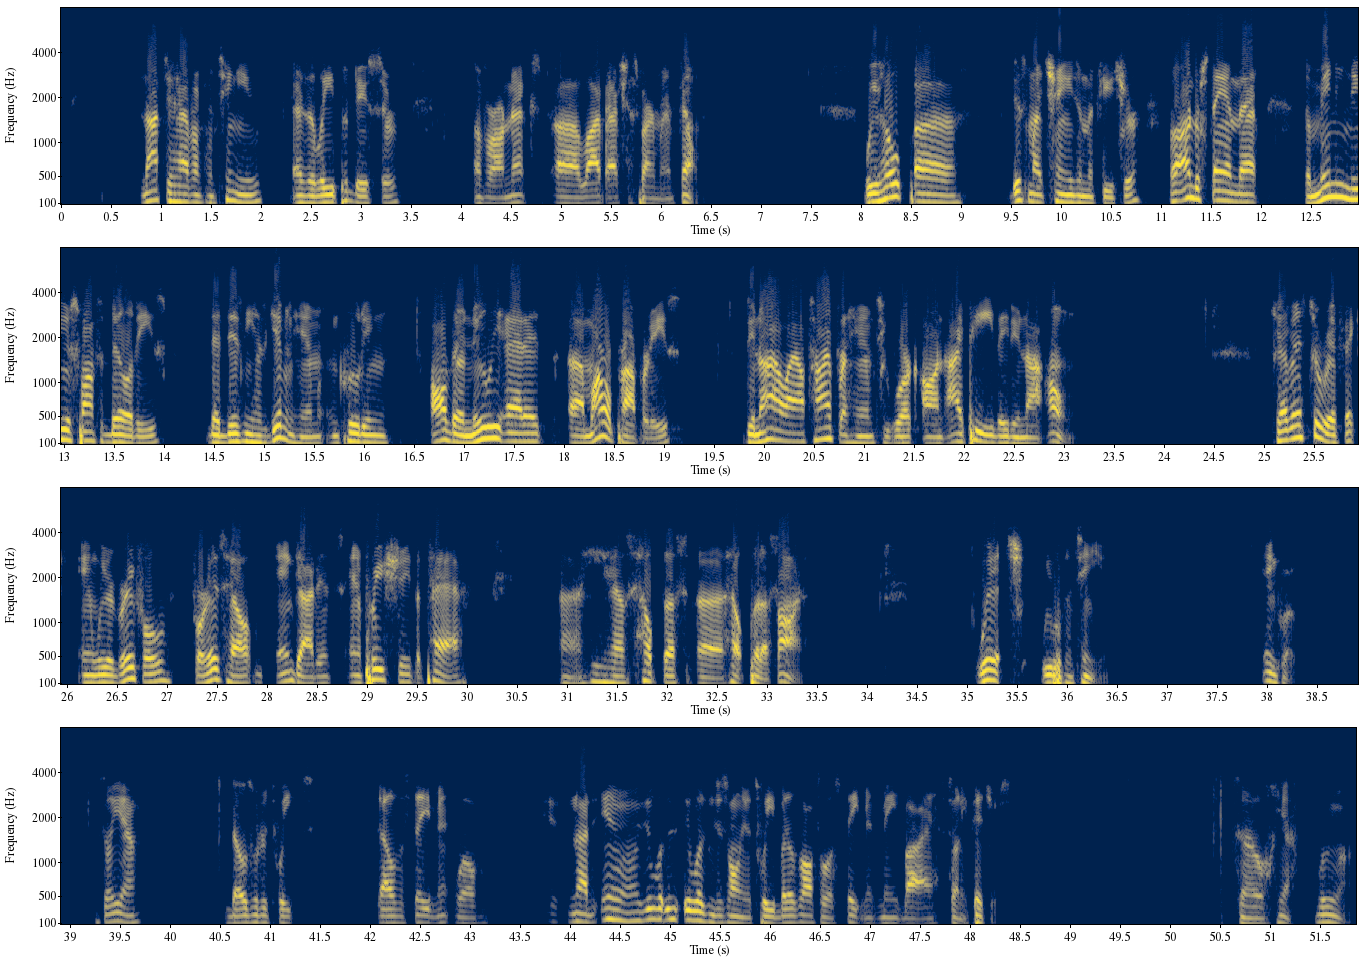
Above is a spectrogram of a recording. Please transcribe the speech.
not to have him continue as a lead producer of our next uh, live action Spider Man film. We hope uh, this might change in the future, but understand that the many new responsibilities that Disney has given him, including all their newly added uh, Marvel properties, do not allow time for him to work on IP they do not own. Kevin is terrific, and we are grateful for his help and guidance and appreciate the path uh, he has helped us uh, help put us on, which we will continue. End quote. So yeah, those were the tweets. That was a statement. Well, not you know it wasn't just only a tweet, but it was also a statement made by Sony Pictures. So yeah, moving on.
